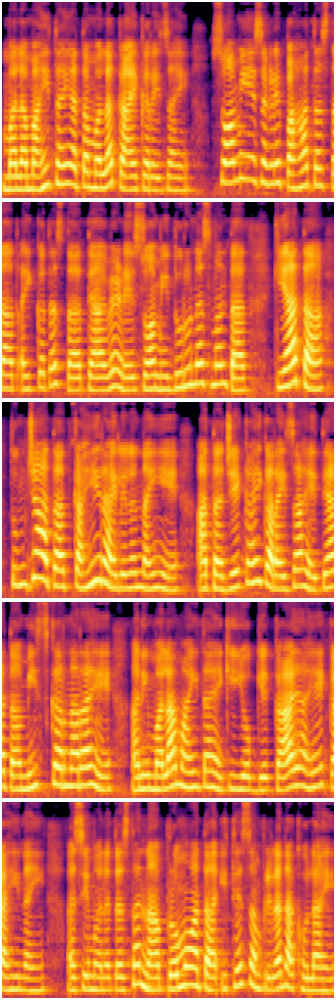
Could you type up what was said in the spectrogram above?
मला माहीत आहे आता मला काय करायचं आहे. स्वामी हे सगळे पाहत असतात ऐकत असतात. त्यावेळेस स्वामी दुरूनच म्हणतात की आता तुमच्या हातात काही राहिलेलं नाही आहे आता जे काही करायचं आहे ते आता मीच करणार आहे. आणि मला माहीत आहे की योग्य काय आहे काही नाही असे म्हणत असताना प्रोमो आता इथे संपलेला दाखवला आहे.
